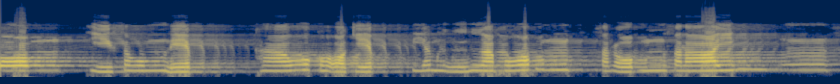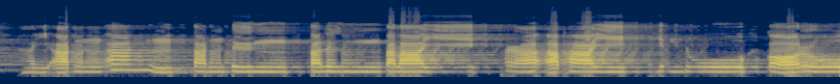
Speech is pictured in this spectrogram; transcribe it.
องค์ที่ทรงเน็บ เขาก็เก็บ สียเมื่อพบสลบสลาย ให้อัดอันตันตึง ตะลึงตะไลพระอภัยคิดดูก็รู้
